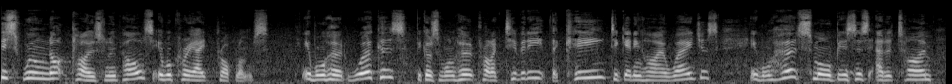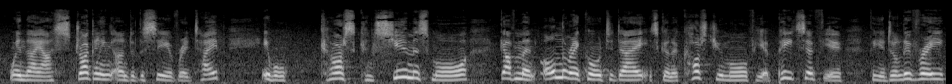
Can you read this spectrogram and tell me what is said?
This will not close loopholes, it will create problems. It will hurt workers because it will hurt productivity, the key to getting higher wages. It will hurt small business at a time when they are struggling under the sea of red tape. It will cost consumers more. Government on the record today, it's going to cost you more for your pizza, for your, for your delivery.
